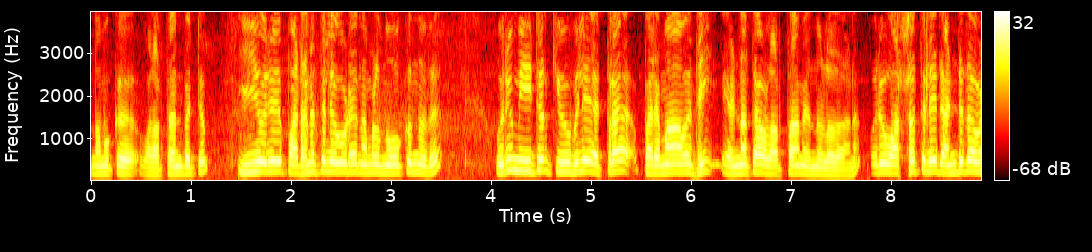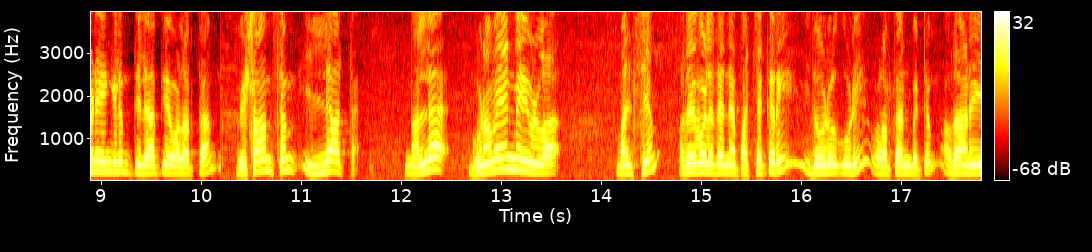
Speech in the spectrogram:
നമുക്ക് വളർത്താൻ പറ്റും. ഈ ഒരു പഠനത്തിലൂടെ നമ്മൾ നോക്കുന്നത് ഒരു മീറ്റർ ക്യൂബിൽ എത്ര പരമാവധി എണ്ണത്തെ വളർത്താം എന്നുള്ളതാണ്. ഒരു വർഷത്തിൽ രണ്ട് തവണയെങ്കിലും തിലാപ്പിയ വളർത്താം. വിഷാംശം ഇല്ലാത്ത നല്ല ഗുണമേന്മയുള്ള മത്സ്യം അതേപോലെ തന്നെ പച്ചക്കറി ഇതോടുകൂടി വളർത്താൻ പറ്റും. അതാണ് ഈ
